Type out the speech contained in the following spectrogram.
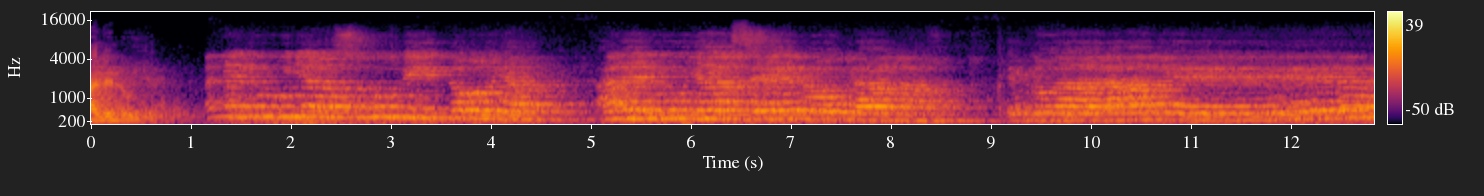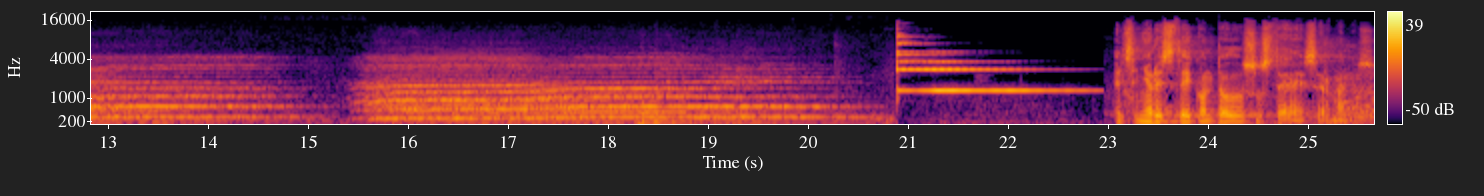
aleluya. El Señor esté con todos ustedes, hermanos.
